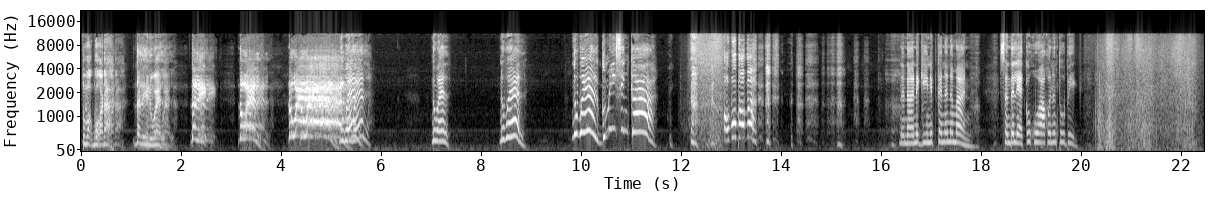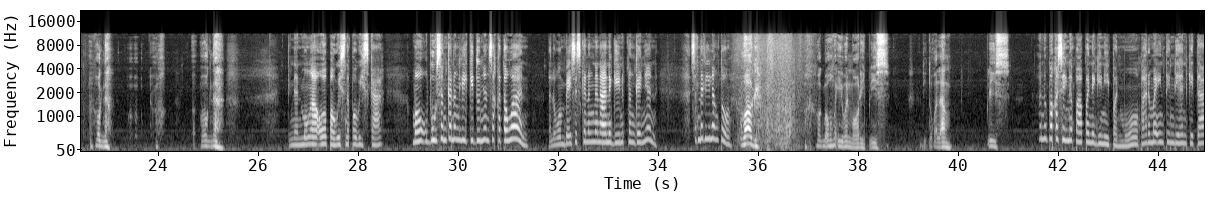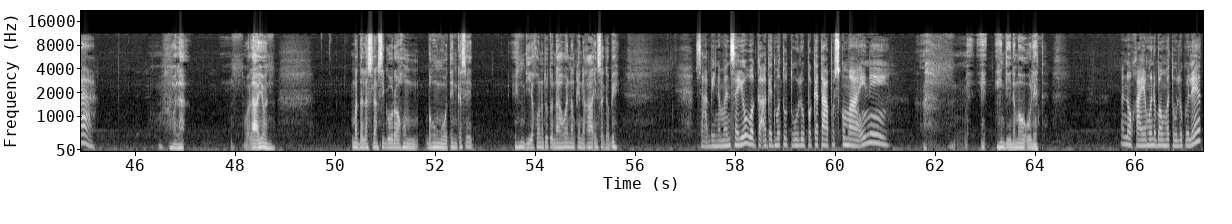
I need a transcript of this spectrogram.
Tumakbo ka na! Dali, Noel! Dali! Noel! Noel! Noel! Noel! Noel! Noel! Gumising ka! Opo, Papa! Nananaginip ka na naman. Sandali at kukuha ako ng tubig. Huwag na. Huwag na. Tingnan mo nga oh, pawis na pawis ka. Mauubusan ka ng likido niyan sa katawan. Dalawang beses ka nang nananaginip ng ganyan. Sandali lang to. Huwag! Huwag mo akong iwan, Mori, please. Dito ka lang. Please. Ano ba kasing napapanaginipan mo para maintindihan kita? Wala. Wala yun. Madalas lang siguro akong bangungutin kasi hindi ako natutunawan ng kinakain sa gabi. Sabi naman sa'yo, huwag ka agad matutulog pagkatapos kumain eh. Eh, hindi na mauulit. Ano, kaya mo na bang matulog ulit?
